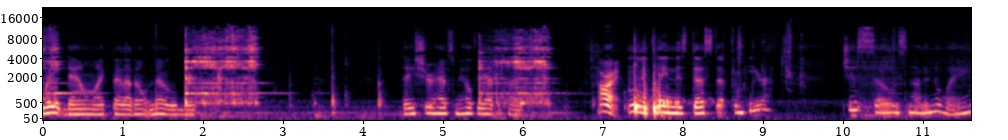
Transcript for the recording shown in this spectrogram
weight down like that, I don't know, but they sure have some healthy appetite. All right, I'm going to clean this dust up from here just so it's not in the way.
